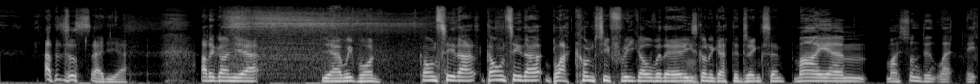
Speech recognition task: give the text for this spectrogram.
I'd have just said yeah. I'd have gone yeah, yeah. We've won. Go and see that. Go and see that black country freak over there. Mm. He's going to get the drinks in. My um my son didn't let it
